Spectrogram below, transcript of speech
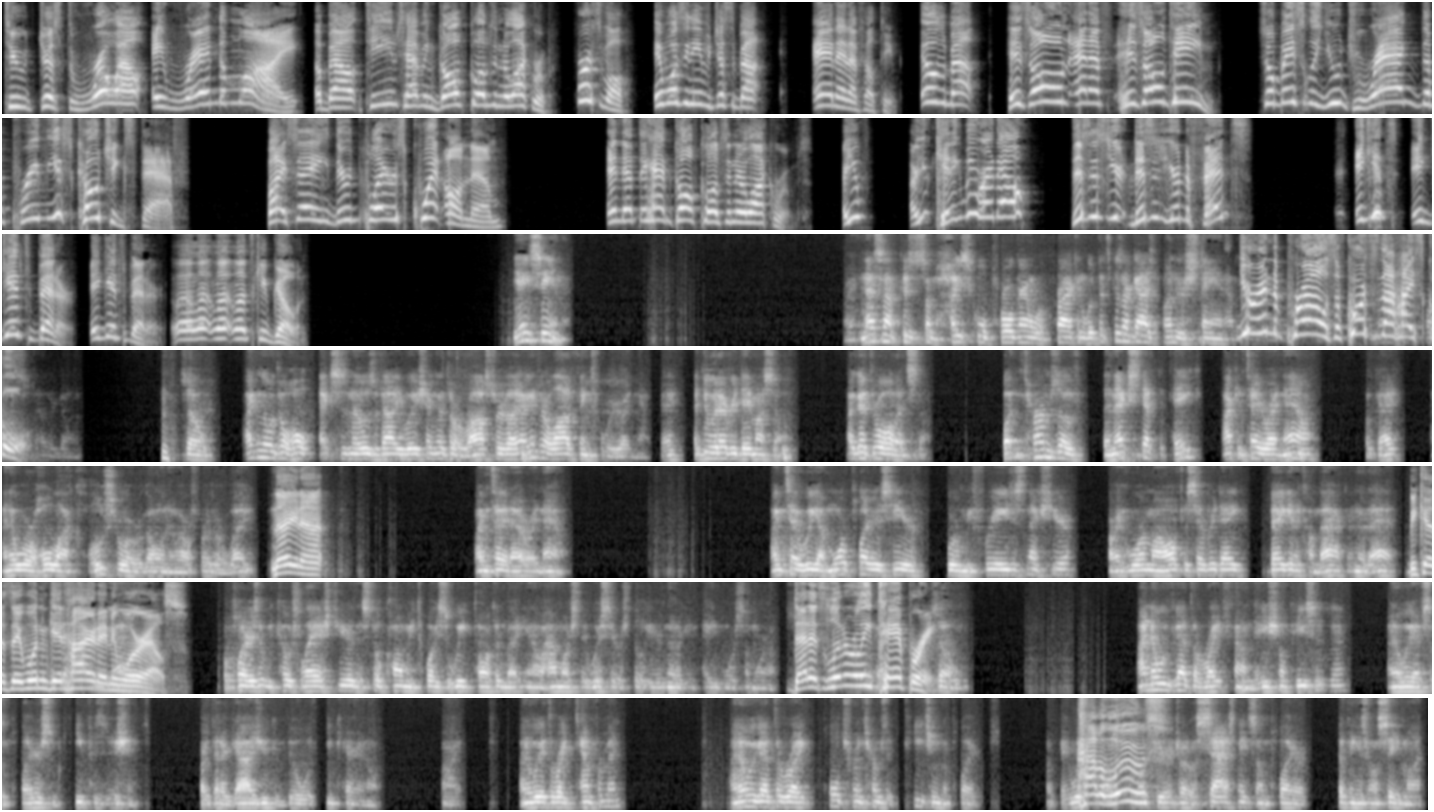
to just throw out a random lie about teams having golf clubs in their locker room? First of all, it wasn't even just about an NFL team. It was about his own NF his own team. So basically you dragged the previous coaching staff by saying their players quit on them and that they had golf clubs in their locker rooms. Are you are you kidding me right now? This is your this is your defense? It gets it gets better. It gets better. Let, let, let's keep going. You ain't seeing it. Right? And that's not because it's some high school program we're cracking with. It's because our guys understand. How You're in the pros. Of course, it's not high school. so I can go through a whole X's and O's evaluation. I can go through a roster evaluation. I can go through a lot of things for you right now. Okay, I do it every day myself. I go through all that stuff. But in terms of the next step to take, I can tell you right now. Okay, I know we're a whole lot closer to where we're going than we are further away. No, you're not. I can tell you that right now. I can tell you we got more players here who are going to be free agents next year. All right, who are in my office every day begging to come back. I know that. Because they wouldn't get hired anywhere else. The players that we coached last year that still call me twice a week talking about, you know, how much they wish they were still here and they're getting paid more somewhere else. That is literally tampering. So I know we've got the right foundational pieces in. I know we have some players, some key positions, right, that are guys you can build with, keep carrying on. All right. I know we got the right temperament. I know we got the right culture in terms of teaching the players. Okay. We're How to lose. Here and try to assassinate some player that think is going to save money.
